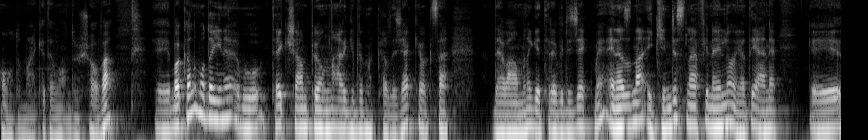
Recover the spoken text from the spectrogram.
oldu Marketa Vondrushova. E, bakalım o da yine bu tek şampiyonlar gibi mi kalacak yoksa devamını getirebilecek mi? En azından ikinci slam finalini oynadı. Yani e,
